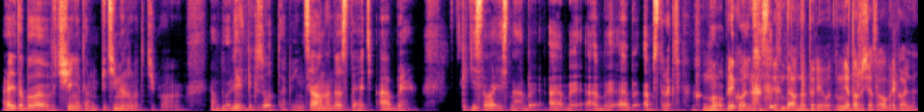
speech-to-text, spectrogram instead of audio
А это было в течение, там, пяти минут, типа, Абдуалив Бигзот, так, инициал надо оставить АБ. Какие слова есть на АБ? АБ, АБ, АБ, абстракт. Ну, прикольно. Да, в натуре. Вот у меня тоже сейчас, о, прикольно.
